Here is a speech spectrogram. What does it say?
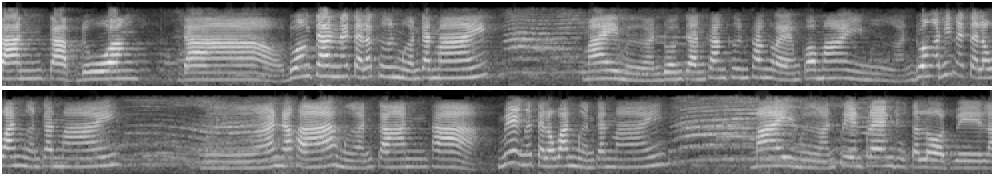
จันทร์กับดวง ดาว ดวงจันทร์ในแต่ละคืนเหมือนกันไหมไม่เหมือนดวงจันทร์ข้างคืนข้างแรมก็ไม่เหมือน ดวงอาทิตย์ในแต่ละวันเหมือนกันไหมเหมือนนะคะ เหมือนกันค่ะ เมฆในแต่ละวันเหมือนกันไหมไม่เหมือนเปลี่ยนแปลงอยู่ตลอดเวล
